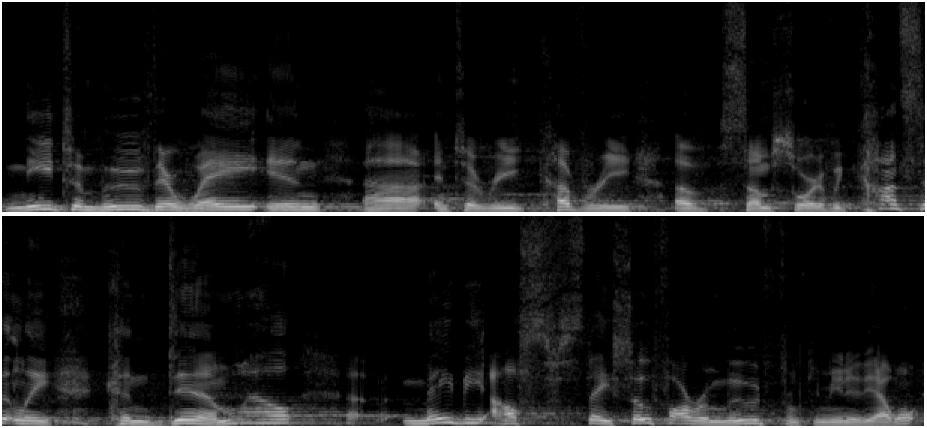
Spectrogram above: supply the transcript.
need to move their way in, uh, into recovery of some sort, if we constantly condemn, well, uh, maybe I'll stay so far removed from community, I won't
